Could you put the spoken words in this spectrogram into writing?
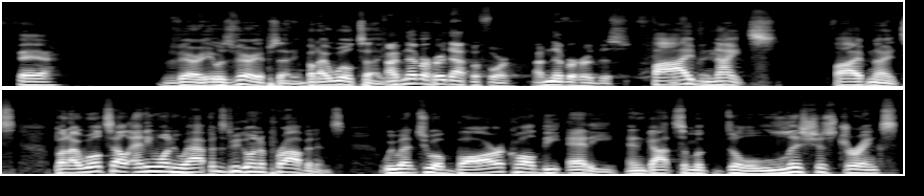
Fair. Very, it was very upsetting. But I will tell you, I've never heard that before. I've never heard this. five nights. Five nights. But I will tell anyone who happens to be going to Providence, we went to a bar called the Eddie and got some delicious drinks.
